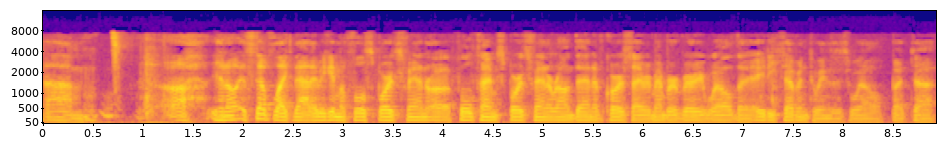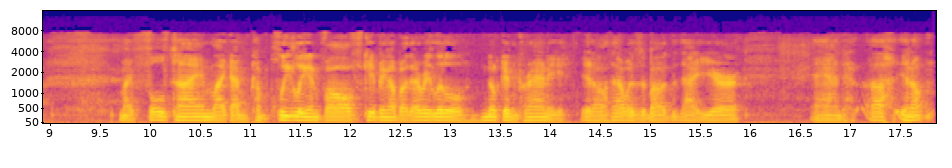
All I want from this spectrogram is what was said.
Um, uh, you know, it's stuff like that. I became a full sports fan, a full time sports fan around then. Of course, I remember very well the '87 Twins as well. But uh, my full time, like I'm completely involved, keeping up with every little nook and cranny. You know, that was about that year, and uh, you know,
